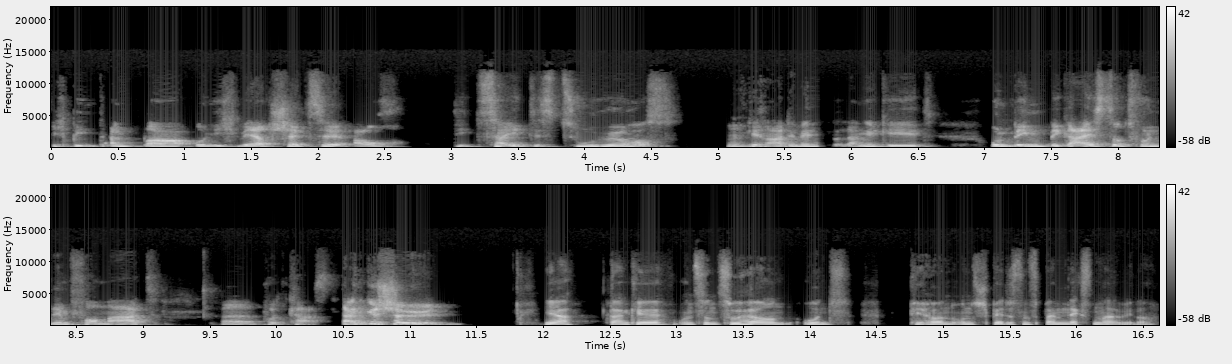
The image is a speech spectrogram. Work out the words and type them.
Ich bin dankbar und ich wertschätze auch die Zeit des Zuhörers, mhm. gerade wenn es so lange geht und bin begeistert von dem Format äh, Podcast. Dankeschön. Ja, danke unseren Zuhörern und wir hören uns spätestens beim nächsten Mal wieder.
